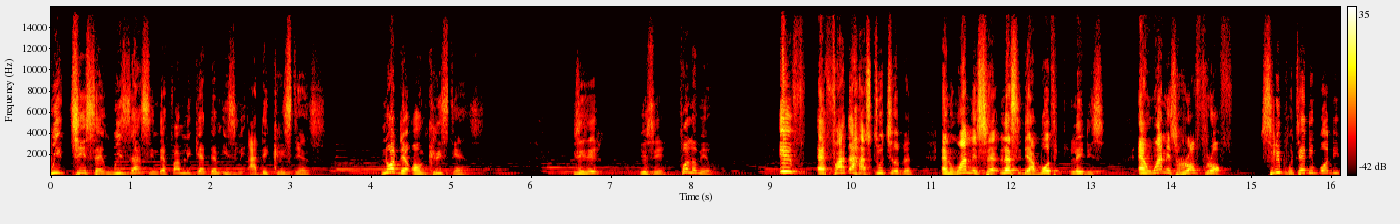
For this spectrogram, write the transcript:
witches and wizards in the family get them easily are the Christians, not the unchristians. You see, you see, follow me. If a father has two children and one is, uh, let's say they are both ladies, and one is rough, rough, sleep with anybody,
